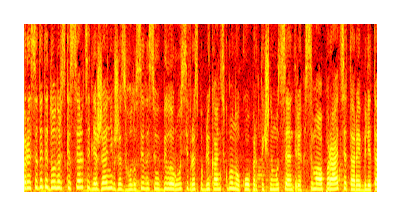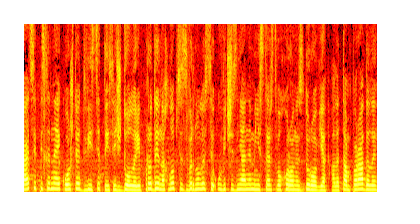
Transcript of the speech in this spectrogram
Пересадити донорське серце для Жені вже зголосилися у Білорусі в республіканському науково-практичному центрі. Сама операція та реабілітація після неї коштує 200 тисяч доларів. Родина хлопця звернулася у вітчизняне міністерство охорони здоров'я, але там порадили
